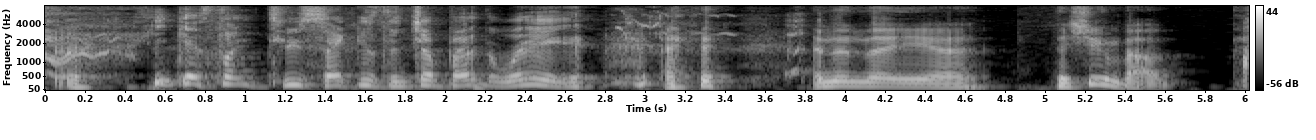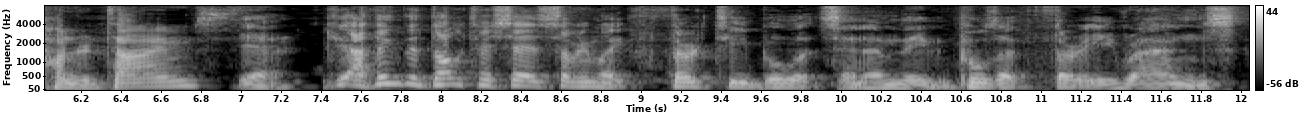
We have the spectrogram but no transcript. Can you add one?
he gets like two seconds to jump out the way, and then they uh, they shoot him about hundred times. Yeah, I think the doctor says something like thirty bullets in him. He pulls out thirty rounds.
